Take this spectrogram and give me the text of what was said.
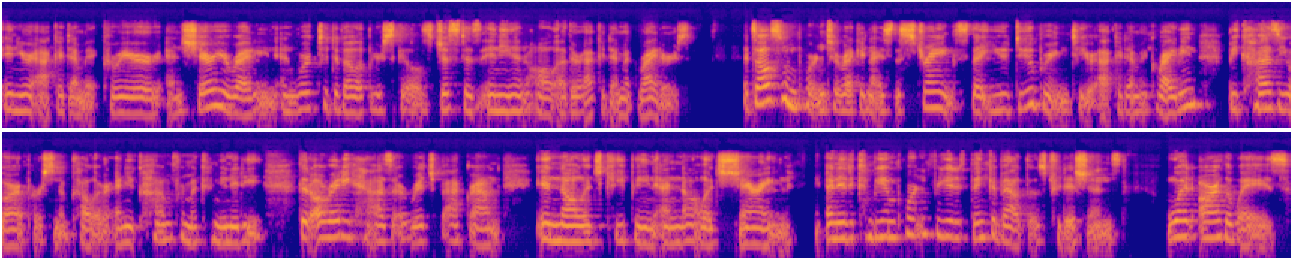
in your academic career and share your writing and work to develop your skills just as any and all other academic writers. It's also important to recognize the strengths that you do bring to your academic writing because you are a person of color and you come from a community that already has a rich background in knowledge keeping and knowledge sharing. And it can be important for you to think about those traditions. What are the ways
